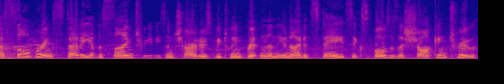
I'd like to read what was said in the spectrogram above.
A sobering study of the signed treaties and charters between Britain and the United States exposes a shocking truth.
